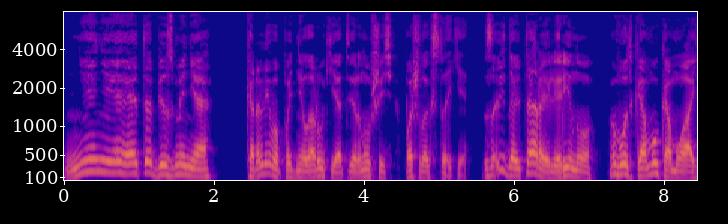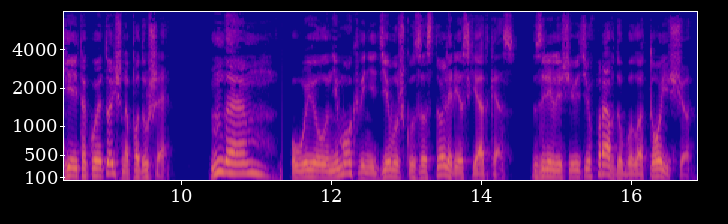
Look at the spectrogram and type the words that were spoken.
«Не-не, это без меня». Королева подняла руки и, отвернувшись, пошла к стойке. «Зови Дальтара или Рину. Вот кому-кому, а ей такое точно по душе. Да, Уилл не мог винить девушку за столь резкий отказ. Зрелище ведь и вправду было то еще.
